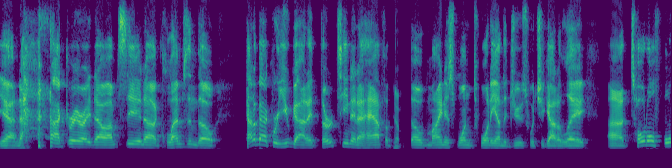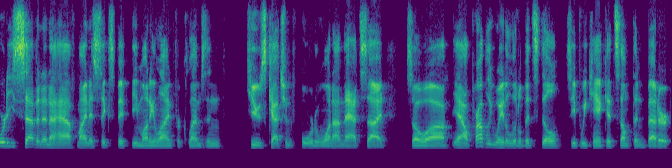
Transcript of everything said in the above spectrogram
Yeah, not, not great right now. I'm seeing uh, Clemson, though, kind of back where you got it 13 and a half, yep. though minus 120 on the juice, which you got to lay. Uh, total 47 and a half, minus 650 money line for Clemson. 'Cuse catching four to one on that side. So uh, yeah, I'll probably wait a little bit still, see if we can't get something better.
